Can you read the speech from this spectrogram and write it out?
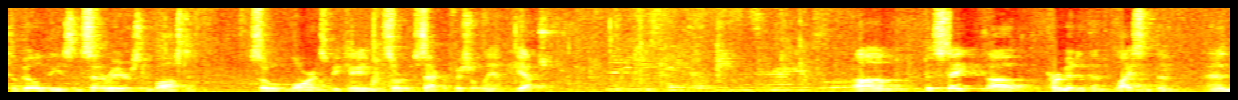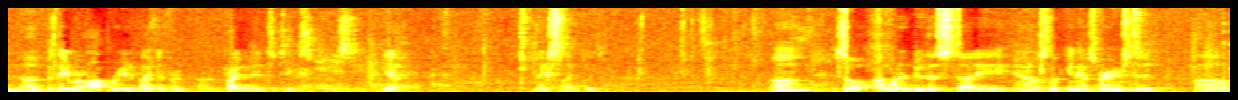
to build these incinerators in Boston. So Lawrence became sort of sacrificial lamb. Yeah. Who did you say built these incinerators? Um, The state uh, permitted them, licensed them, and, uh, but they were operated by different uh, private entities. Yeah. Next slide, please. Um, So I wanted to do this study, and I was looking, I was very interested, um,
